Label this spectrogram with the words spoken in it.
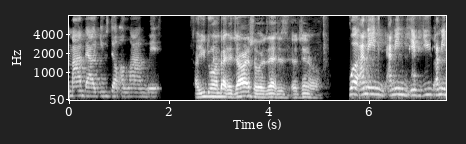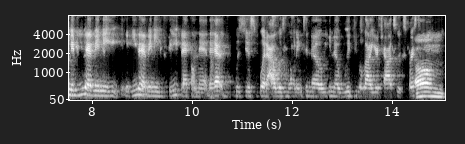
my values don't align with. Are you doing back to Josh or is that just a general? Well, I mean, I mean, if you, I mean, if you have any, if you have any feedback on that, that was just what I was wanting to know. You know, would you allow your child to express? Um,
